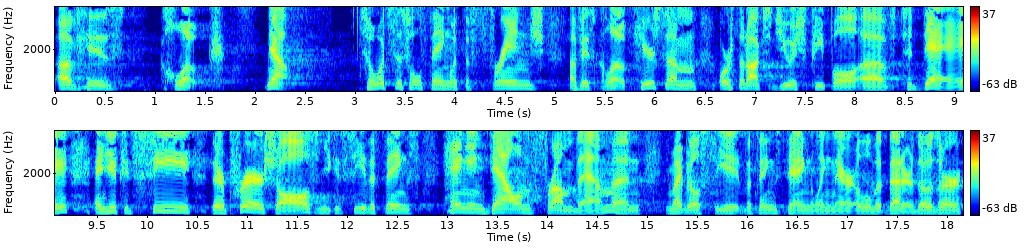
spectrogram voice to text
of his cloak. Now, so, what's this whole thing with the fringe of his cloak? Here's some Orthodox Jewish people of today, and you could see their prayer shawls, and you could see the things hanging down from them, and you might be able to see the things dangling there a little bit better. Those are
